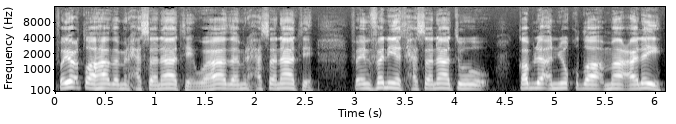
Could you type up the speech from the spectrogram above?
فيعطى هذا من حسناته وهذا من حسناته. فإن فنيت حسناته قبل أن يقضى ما عليه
